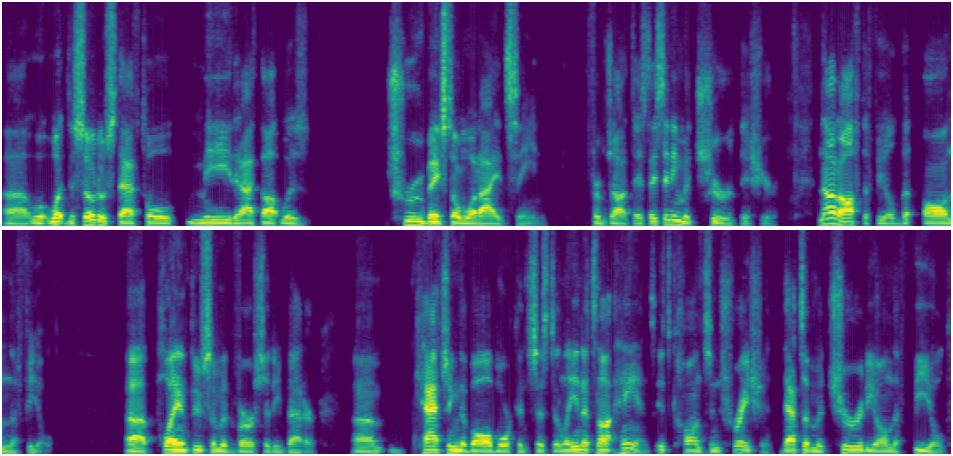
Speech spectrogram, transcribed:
Uh, what, DeSoto staff told me that I thought was true based on what I had seen from Johntay. They said he matured this year, not off the field, but on the field, uh, playing through some adversity better, um, catching the ball more consistently. And it's not hands, it's concentration. That's a maturity on the field.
